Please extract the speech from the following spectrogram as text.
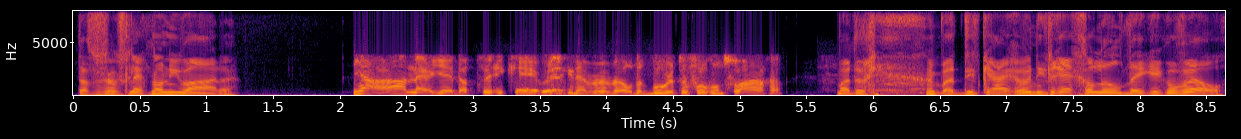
Dat we zo slecht nog niet waren. Ja, nee, ja, dat, ik, misschien hebben we wel de boer te vroeg ontslagen. Maar, dat, maar dit krijgen we niet rechtgeluld, denk ik, of wel?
